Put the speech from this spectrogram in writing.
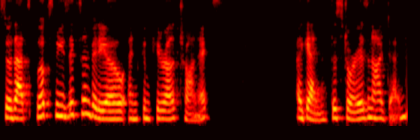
So that's books, music, and video, and computer electronics. Again, the store is not dead.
